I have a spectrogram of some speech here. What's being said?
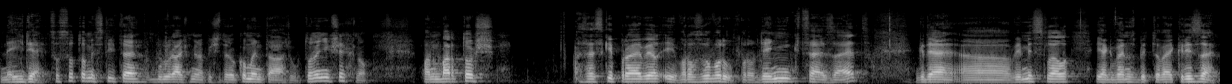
nejde. Co si o to myslíte? Budu rád, že mi napíšete do komentářů. To není všechno. Pan Bartoš se hezky projevil i v rozhovoru pro Deník CZ, kde uh, vymyslel, jak ven z bytové krize.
